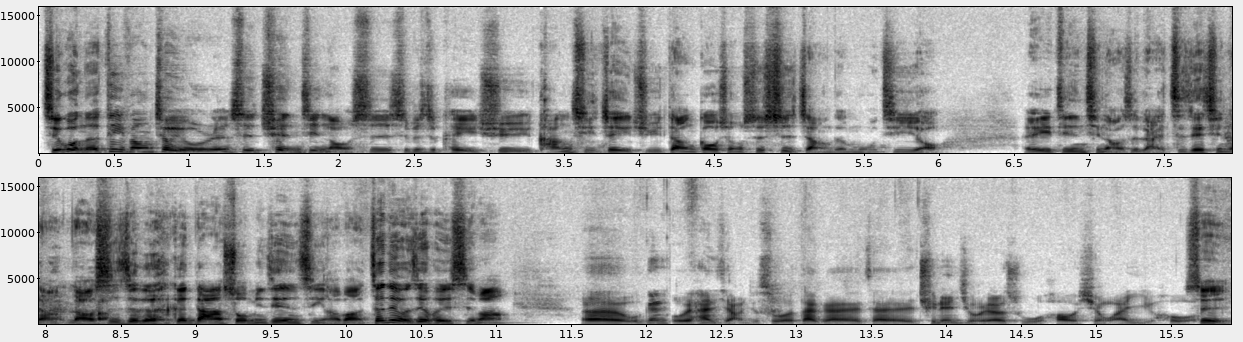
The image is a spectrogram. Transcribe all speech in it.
结果呢，地方就有人是劝进老师，是不是可以去扛起这一局，当高雄市市长的母鸡哦？哎，今天请老师来，直接请老 老师这个跟大家说明这件事情好不好？真的有这回事吗？呃，我跟暐瀚讲，就说大概在去年九月二十五号选完以后，是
